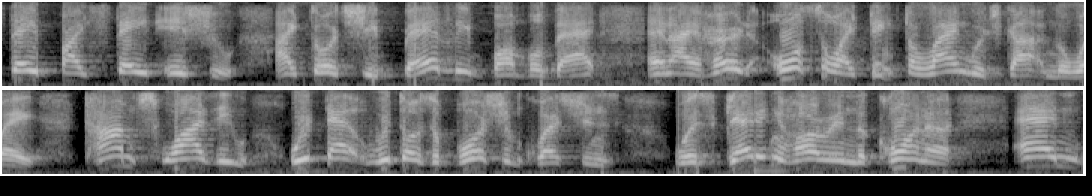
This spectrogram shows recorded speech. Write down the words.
state-by-state issue. I thought she badly bumbled that, and I heard also I think the language got in the way. Tom Suozzi with that with those abortion questions was getting her in the corner and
